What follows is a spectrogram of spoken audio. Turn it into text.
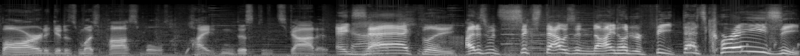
bar to get as much possible height and distance. Got it. Exactly. I just went 6,900 feet. That's crazy.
